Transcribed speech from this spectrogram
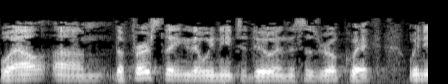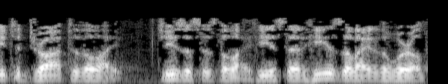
Well, um, the first thing that we need to do, and this is real quick, we need to draw to the light. Jesus is the light. He said He is the light of the world.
